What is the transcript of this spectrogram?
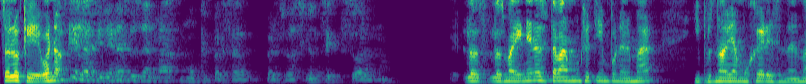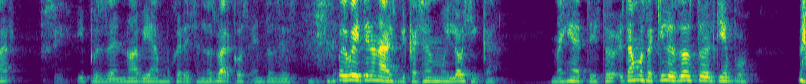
Solo que, bueno, que las sirenas se usan más como que persuasión sexual, ¿no? los, los marineros estaban mucho tiempo en el mar y pues no había mujeres en el mar Pues sí. y pues no había mujeres en los barcos. Entonces, pues güey, tiene una explicación muy lógica. Imagínate, estamos aquí los dos todo el tiempo.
